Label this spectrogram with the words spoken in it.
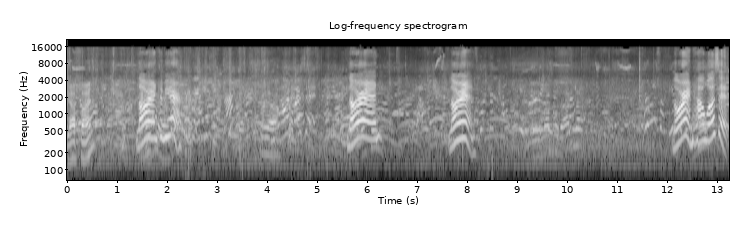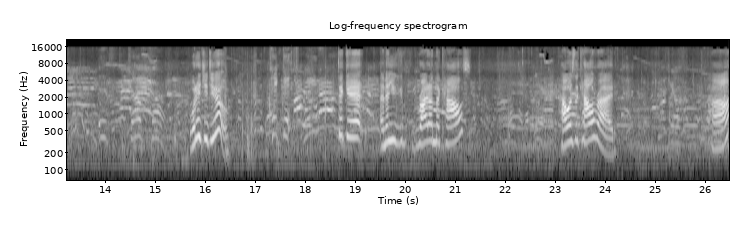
You have fun? Lauren, come here. Lauren. Lauren. Lauren, how was it? What did you do? Ticket. Ticket. And then you ride on the cows? How was the cow ride? Huh?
